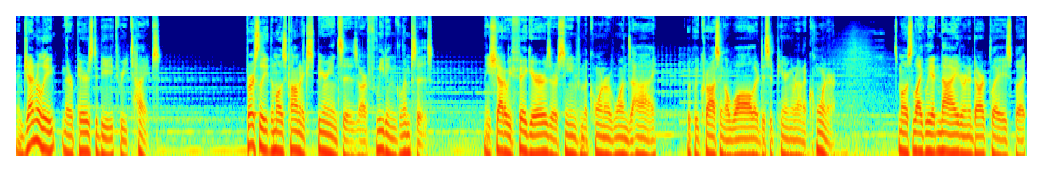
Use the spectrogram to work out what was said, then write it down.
And generally, there appears to be three types. Firstly, the most common experiences are fleeting glimpses these shadowy figures are seen from the corner of one's eye, quickly crossing a wall or disappearing around a corner. It's most likely at night or in a dark place, but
